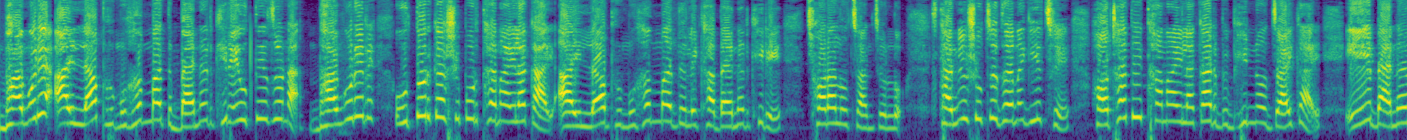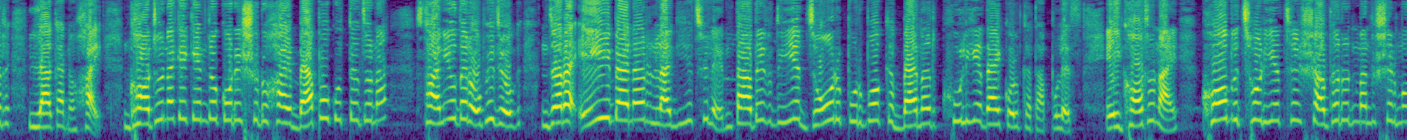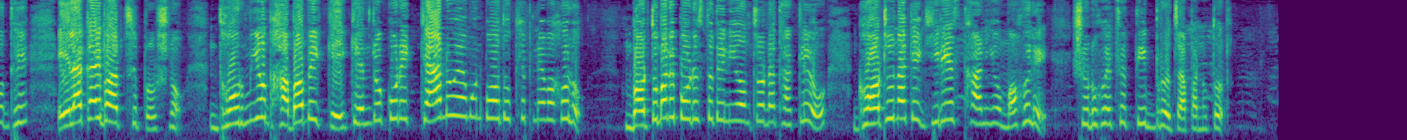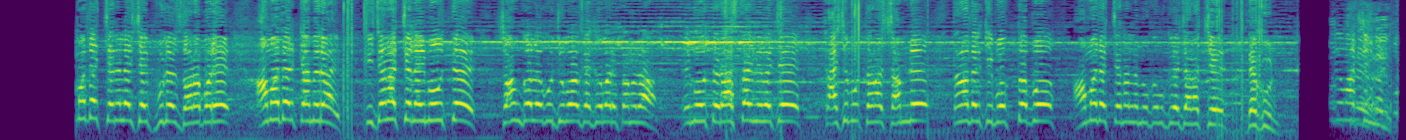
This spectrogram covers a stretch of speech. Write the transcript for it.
ভাঙড়ে I love Muhammad banner ঘিরে উত্তেজনা। ভাঙড়ের উত্তর কাশীপুর থানা এলাকায় আই লাভ মুহাম্মদ লেখা ব্যানার ঘিরে ছড়ালো চাঞ্চল্য। স্থানীয় সূত্রে জানা গিয়েছে, হঠাৎই থানা এলাকার বিভিন্ন জায়গায় এ ব্যানার লাগানো হয়। ঘটনাকে কেন্দ্র করে শুরু হয় ব্যাপক উত্তেজনা। স্থানীয়দের অভিযোগ, যারা এই ব্যানার লাগিয়েছিলেন তাদের দিয়ে জোরপূর্বক ব্যানার খুলিয়ে দেয় কলকাতা পুলিশ। এই ঘটনায় ক্ষোভ ছড়িয়েছে সাধারণ মানুষের মধ্যে। এলাকায় বাড়ছে প্রশ্ন। ধর্মীয় ভাবাবেগকে কেন্দ্র করে কেন এমন পদক্ষেপ নেওয়া হলো? বর্তমানে পরিস্থিতি নিয়ন্ত্রণে থাকলেও ঘটনাকে ঘিরে স্থানীয় মহলে শুরু হয়েছে তীব্র চাপানুতর। আমাদের চ্যানেলে সেই ফুটেজ ধরা পড়ে, আমাদের ক্যামেরায় কি জানাচ্ছেন এই মুহূর্তে? সংখ্যালঘু যুবক একেবারে তারা এই মুহূর্তে রাস্তায় নেমেছে, কাশীপুর থানার সামনে। তাদের কি বক্তব্য? আমাদের চ্যানেলের মুখোমুখি জানাচ্ছে। দেখুন।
